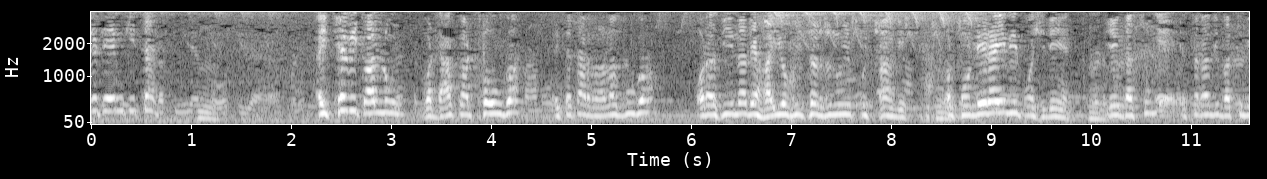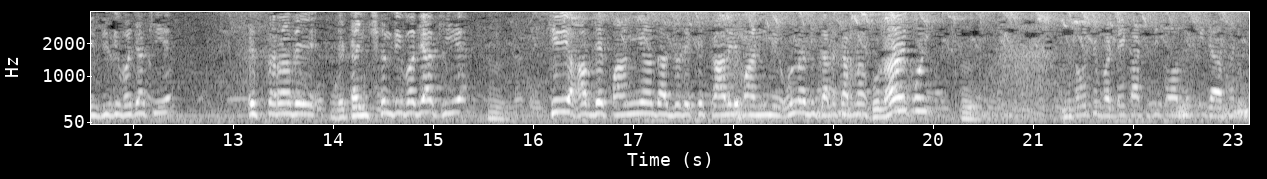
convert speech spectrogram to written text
ਡਿਟੇਨ ਕੀਤਾ। ਇੱਥੇ ਵੀ ਕੱਲ ਨੂੰ ਵੱਡਾ ਇਕੱਠ ਹੋਊਗਾ ਇੱਥੇ ਧਰਨਾ ਲੱਗੂਗਾ। ਔਰ ਅਸੀਂ ਇਹਨਾਂ ਦੇ ਹਾਈ ਅਫੀਸਰਸ ਨੂੰ ਵੀ ਪੁੱਛਾਂਗੇ ਔਰ ਤੁਹਾਡੇ ਰਾਹੀਂ ਵੀ ਪੁੱਛਦੇ ਆਂ ਇਹ ਦੱਸੂਗੇ, ਇਸ ਤਰ੍ਹਾਂ ਦੀ ਬਦਤਮੀਜ਼ੀ ਦੀ ਵਜ੍ਹਾ ਕੀ ਹੈ? ਇਸ ਤਰ੍ਹਾਂ ਦੇ ਡਿਟੈਂਸ਼ਨ ਦੀ ਵਜ੍ਹਾ ਕੀ ਹੈ? ਕੀ ਆਪਦੇ ਪਾਣੀਆਂ ਦਾ ਜਿਹੜੇ ਕਿ ਕਾਲੇ ਪਾਣੀ ਨੇ, ਉਹਨਾਂ ਦੀ ਗੱਲ ਕਰਨਾ ਗੁਨਾਹ ਹੈ ਕੋਈ? ਮਤਲਬ ਕਿ ਵੱਡੇ ਕੱਟ ਦੀ ਕਾਲ ਕੀਤੀ ਜਾ ਸਕਦੀ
